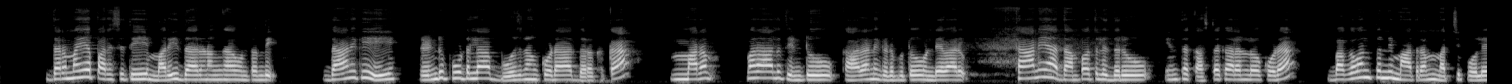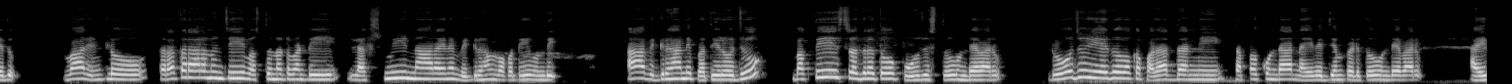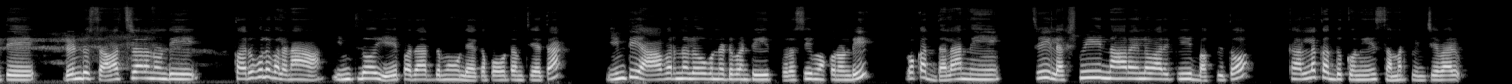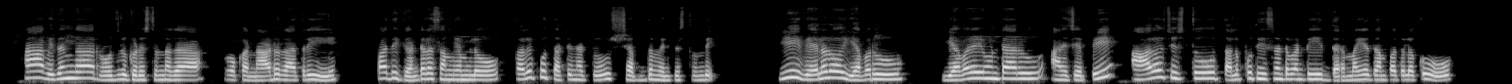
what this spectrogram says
ధర్మయ్య పరిస్థితి మరీ దారుణంగా ఉంటుంది. దానికి రెండు పూటల భోజనం కూడా దొరకక మరం మరాలు తింటూ కాలాన్ని గడుపుతూ ఉండేవారు. కానీ ఆ దంపతులిద్దరూ ఇంత కష్టకాలంలో కూడా భగవంతుణ్ణి మాత్రం మర్చిపోలేదు. వారింట్లో తరతరాల నుంచి వస్తున్నటువంటి లక్ష్మీనారాయణ విగ్రహం ఒకటి ఉంది. ఆ విగ్రహాన్ని ప్రతిరోజు భక్తి శ్రద్ధలతో పూజిస్తూ ఉండేవారు. రోజు ఏదో ఒక పదార్థాన్ని తప్పకుండా నైవేద్యం పెడుతూ ఉండేవారు. అయితే రెండు సంవత్సరాల నుండి కరువుల వలన ఇంట్లో ఏ పదార్థము లేకపోవటం చేత ఇంటి ఆవరణలో ఉన్నటువంటి తులసి మొక్క నుండి ఒక దళాన్ని శ్రీ లక్ష్మీనారాయణ వారికి భక్తితో కళ్ళకద్దుకొని సమర్పించేవారు. ఆ విధంగా రోజులు గడుస్తుండగా ఒకనాడు రాత్రి పది గంటల సమయంలో తలుపు తట్టినట్టు శబ్దం వినిపిస్తుంది. ఈ వేళలో ఎవరు ఎవరై ఉంటారు అని చెప్పి ఆలోచిస్తూ తలుపు తీసినటువంటి ధర్మయ్య దంపతులకు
